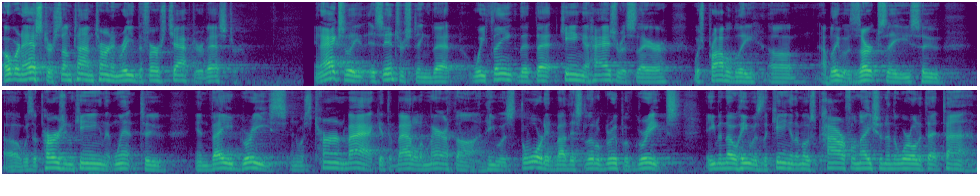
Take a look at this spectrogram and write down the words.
Over in Esther, sometime turn and read the first chapter of Esther. And actually, it's interesting that we think that that king Ahasuerus there was probably, uh, I believe it was Xerxes, who uh, was a Persian king that went to invade Greece and was turned back at the Battle of Marathon. He was thwarted by this little group of Greeks, even though he was the king of the most powerful nation in the world at that time.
